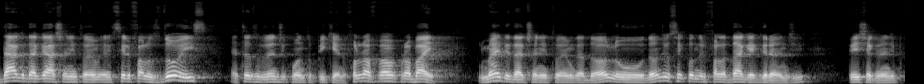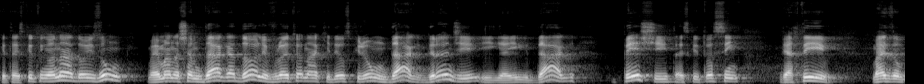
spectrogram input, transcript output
Dag dagá shanitom, se ele fala os dois, é tanto grande quanto pequeno. Falou Rafa para Bai, mais de dag shanitom gadol, de onde eu sei quando ele fala dag é grande? peixe é grande, porque está escrito em Oná 2.1, vai manacham dag adol e que Deus criou um dag grande, e aí dag, peixe, está escrito assim, vertiv, mas no,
